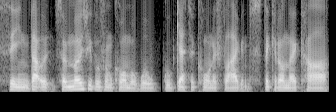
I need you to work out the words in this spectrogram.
seen that would so most people from cornwall will will get a cornish flag and stick it on their car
